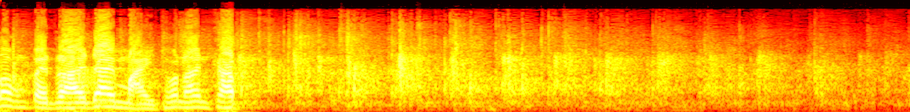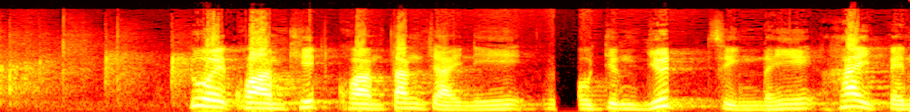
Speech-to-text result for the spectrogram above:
ต้องเป็นรายได้ใหม่เท่านั้นครับ ด้วยความคิดความตั้งใจนี้ เราจึงยึดสิ่งนี้ให้เป็น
